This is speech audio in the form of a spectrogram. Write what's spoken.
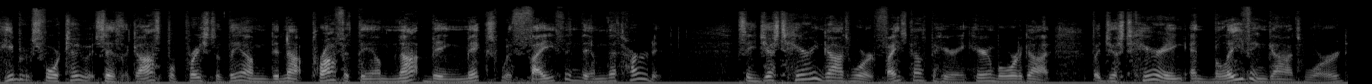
Hebrews 4 2, it says, The gospel preached to them did not profit them, not being mixed with faith in them that heard it. See, just hearing God's word, faith comes by hearing, hearing the word of God. But just hearing and believing God's word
